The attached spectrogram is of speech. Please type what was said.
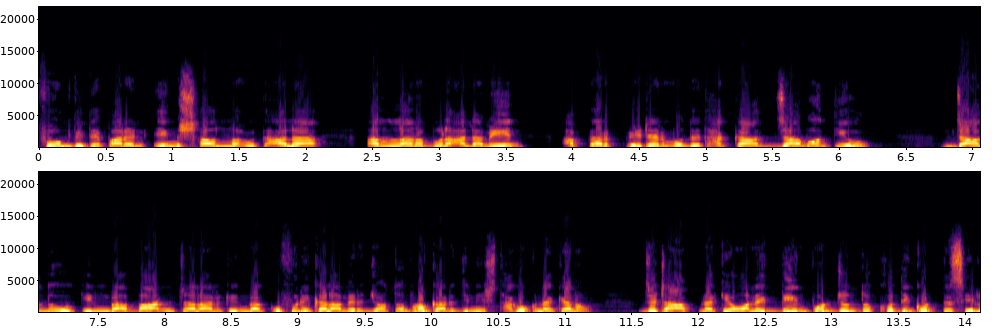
ফুক দিতে পারেন, ইনশাআল্লাহ তালা আল্লাহ রবুল আলমিন আপনার পেটের মধ্যে থাকা যাবতীয় জাদু কিংবা বান চালান কিংবা কুফুরি কালামের যত প্রকার জিনিস থাকুক না কেন, যেটা আপনাকে অনেক দিন পর্যন্ত ক্ষতি করতেছিল,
